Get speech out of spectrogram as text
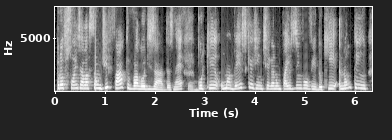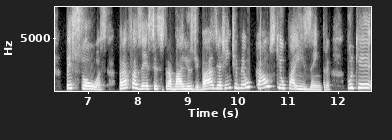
profissões elas são de fato valorizadas, né? Sim. Porque uma vez que a gente chega num país desenvolvido que não tem pessoas para fazer esses trabalhos de base, a gente vê o caos que o país entra, porque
